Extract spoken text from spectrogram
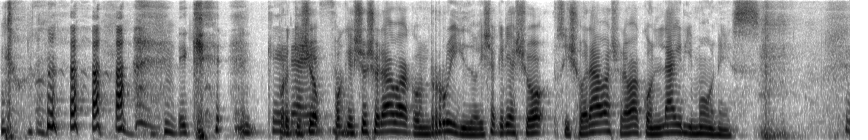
¿Y qué, En- qué porque yo eso? porque yo lloraba con ruido y ella quería yo si lloraba lloraba con lagrimones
